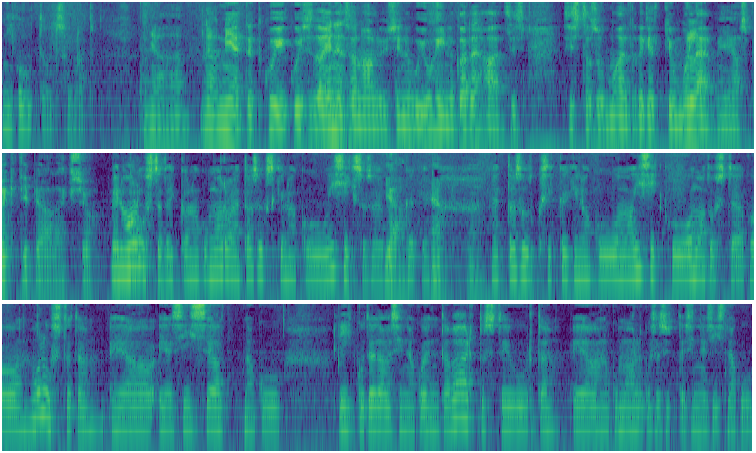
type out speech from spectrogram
nii kohutavalt suured ja, no nii et, et kui, kui seda eneseanalüüsi nagu juhina ka teha, et siis, siis tasub mõelda tegelikult ju mõlemi aspekti peale, eks ju. või no alustada ikka nagu ma arvan, et tasukski nagu isiksusega ja, ikkagi. et tasuks ikkagi nagu oma isiku omadustega alustada ja, ja siis sealt nagu liikuda edasi nagu enda väärtuste juurde ja nagu ma alguses ütlesin ja siis nagu,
